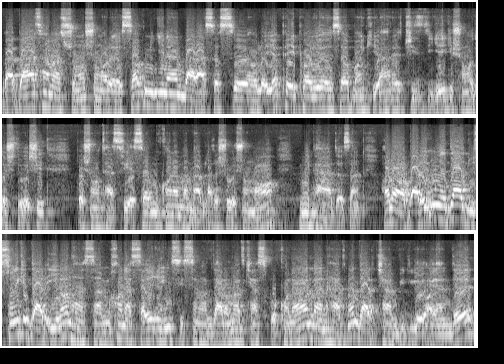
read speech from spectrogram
و بعد هم از شما شماره حساب می‌گیرن بر اساس حالا یا پیپال یا حساب بانکی یا هر چیز دیگه که شما داشته باشید با شما تصویر حساب می‌کنن و مبلغش رو به شما می‌پردازن. حالا برای اون در دوستانی که در ایران هستن می‌خوان از طریق این سیستم درآمد کسب بکنن من حتما در چند ویدیو آینده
